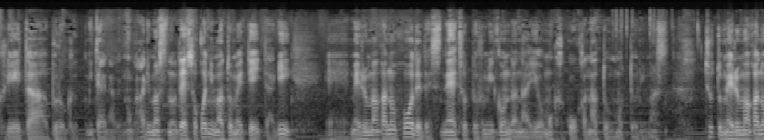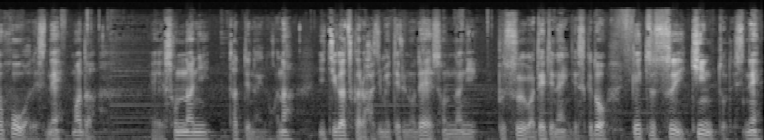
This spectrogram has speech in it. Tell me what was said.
クリエイターブログみたいなのがありますのでそこにまとめていたり、えー、メルマガの方でですねちょっと踏み込んだ内容も書こうかなと思っております。ちょっとメルマガの方はですねまだ、えー、そんなに経ってないのかな。1月から始めてるのでそんなに部数は出てないんですけど月水金とですね、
